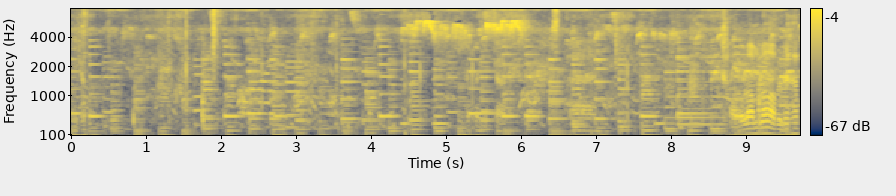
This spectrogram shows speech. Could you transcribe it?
นี่ครับ นี่ครับบรรยากาศสะพานเขาล้อมรอบเลยนะครับ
